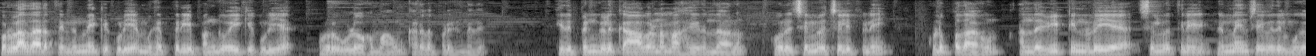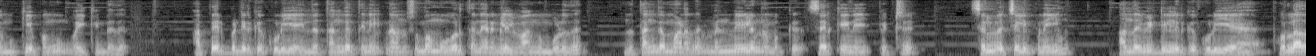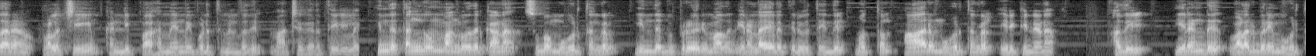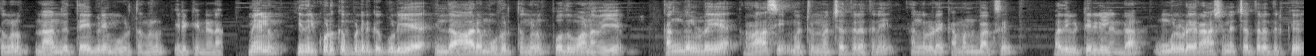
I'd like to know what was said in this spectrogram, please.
பொருளாதாரத்தை நிர்ணயிக்கக்கூடிய மிகப்பெரிய பங்கு வகிக்கக்கூடிய ஒரு உலோகமாகவும் கருதப்படுகின்றது. இது பெண்களுக்கு ஆபரணமாக இருந்தாலும் ஒரு செல்வச் செழிப்பினை கொடுப்பதாகவும் அந்த வீட்டினுடைய செல்வத்தினை நிர்ணயம் செய்வதில் மிக முக்கிய பங்கும் வகிக்கின்றது. அப்பேற்பட்டிருக்கக்கூடிய இந்த தங்கத்தினை நாம் சுப முகூர்த்த நேரங்களில் வாங்கும் பொழுது இந்த தங்கமானது மென்மேலும் நமக்கு சேர்க்கையினை பெற்று செல்வச் செழிப்பினையும் அந்த வீட்டில் இருக்கக்கூடிய பொருளாதார வளர்ச்சியையும் கண்டிப்பாக மேன்மைப்படுத்தும் என்பதில் மாற்று கருத்து இல்லை. இந்த தங்கம் வாங்குவதற்கான சுப முகூர்த்தங்கள் இந்த பிப்ரவரி மாதம் இரண்டாயிரத்தி இருபத்தைந்தில் மொத்தம் ஆறு முகூர்த்தங்கள் இருக்கின்றன. அதில் இரண்டு வளர்பிறை முகூர்த்தங்களும் நான்கு தேய்பிறை முகூர்த்தங்களும் இருக்கின்றன. மேலும் இதில் கொடுக்கப்பட்டிருக்கக்கூடிய இந்த ஆறு முகூர்த்தங்களும் பொதுவானவையே. தங்களுடைய ராசி மற்றும் நட்சத்திரத்தினை தங்களுடைய கமெண்ட் பாக்ஸில் பதிவிட்டீர்கள் என்றால் உங்களுடைய ராசி நட்சத்திரத்திற்கு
